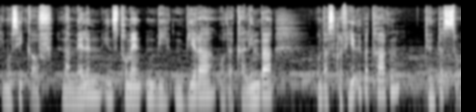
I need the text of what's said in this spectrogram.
Die Musik auf Lamelleninstrumenten wie Mbira oder Kalimba und das Klavier übertragen, tönt das so.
